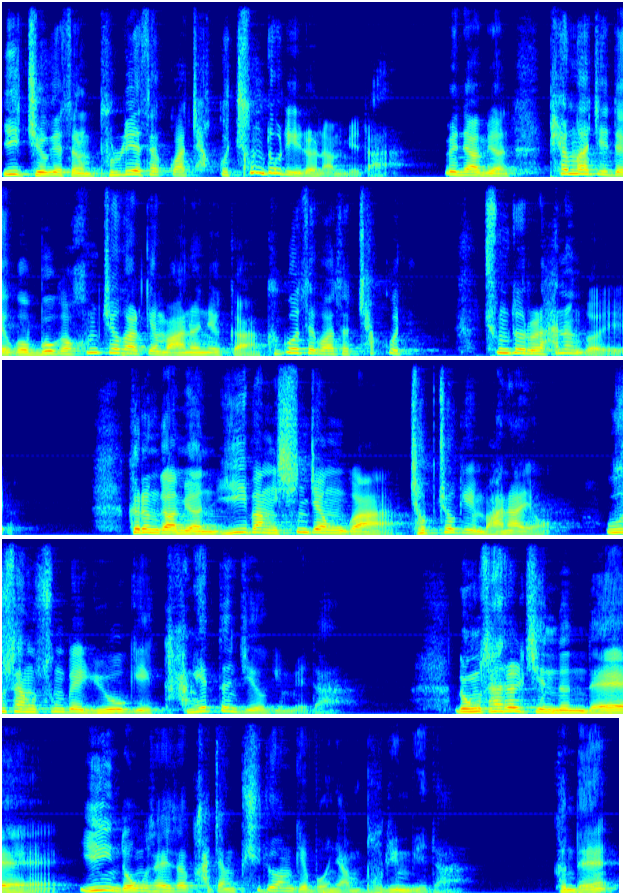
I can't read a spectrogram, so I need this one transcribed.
이 지역에서는 분리해석과 자꾸 충돌이 일어납니다. 왜냐하면 평화지되고 뭐가 훔쳐갈 게 많으니까 그곳에 와서 자꾸 충돌을 하는 거예요. 그런가 하면 이방 신정과 접촉이 많아요. 우상 숭배 유혹이 강했던 지역입니다. 농사를 짓는데 이 농사에서 가장 필요한 게 뭐냐? 물입니다. 근데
